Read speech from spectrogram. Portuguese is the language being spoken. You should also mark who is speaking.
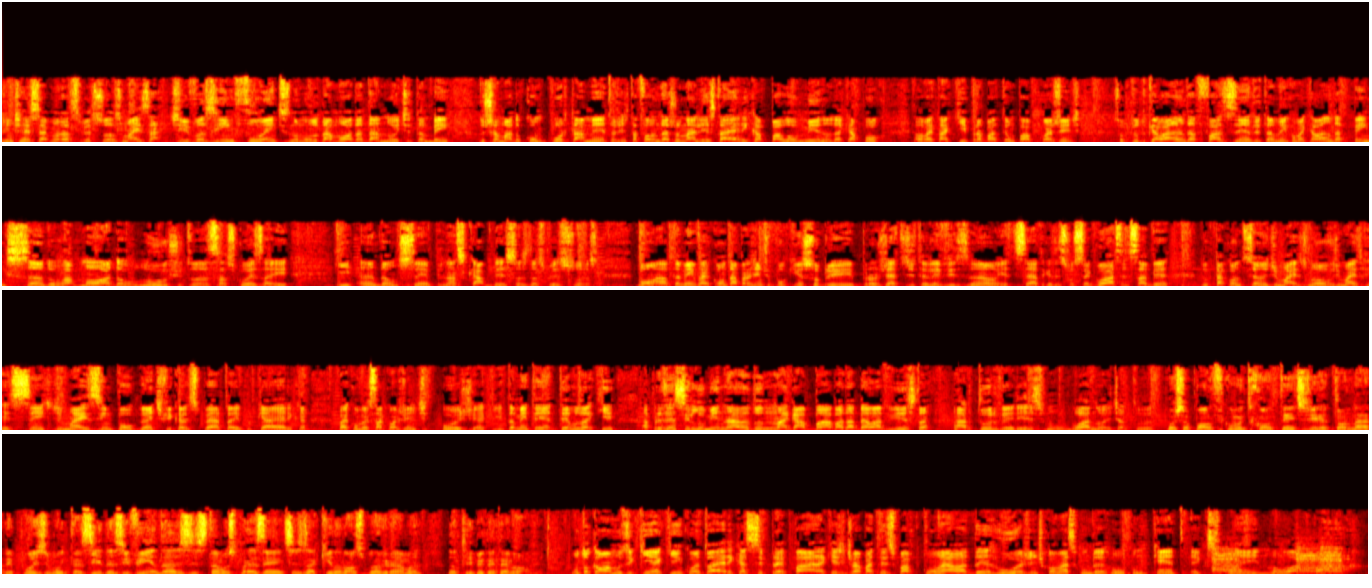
Speaker 1: a gente recebe uma das pessoas mais ativas e influentes no mundo da moda, da noite também, do chamado comportamento. A gente está falando da jornalista Érica Palomino. Daqui a pouco ela vai estar tá aqui para bater um papo com a gente sobre tudo que ela anda fazendo e também como é que ela anda pensando a moda, o luxo, todas essas coisas aí que andam sempre nas cabeças das pessoas. Bom, ela também vai contar pra gente um pouquinho sobre projetos de televisão e etc. Quer dizer, se você gosta de saber do que está acontecendo de mais novo, de mais recente, de mais empolgante, fica esperto aí porque a Érica vai conversar com a gente hoje aqui. Também te temos aqui a presença iluminada do Nagababa da Bela Vista, Arthur Veríssimo. Boa noite, Arthur.
Speaker 2: Poxa, Paulo, fico muito contente de retornar depois de muitas idas e vindas. Estamos presentes aqui no nosso programa, no Trip 89.
Speaker 1: Vamos tocar uma musiquinha aqui enquanto a Érica se prepara. Aqui a gente vai bater esse papo com ela. The Who, a gente começa com The Who, com Can't Explain. Vamos lá. Pá.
